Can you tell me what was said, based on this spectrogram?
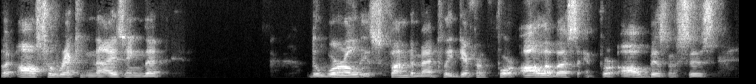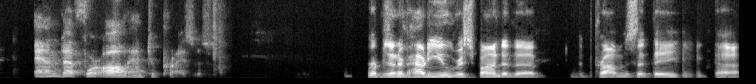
but also recognizing that the world is fundamentally different for all of us and for all businesses and uh, for all enterprises. Representative, how do you respond to the, the problems that they uh,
